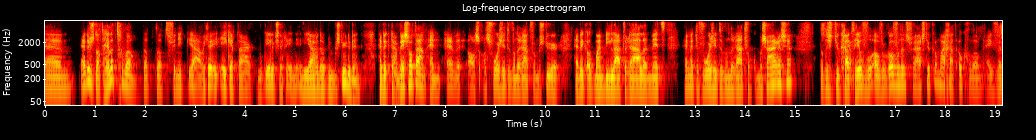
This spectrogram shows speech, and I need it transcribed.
Um, hè, dus dat helpt gewoon. Dat, dat vind ik, ja, weet je, ik, ik, heb daar, moet ik eerlijk zeggen, in, in de jaren dat ik nu bestuurder ben, heb ik daar best wat aan. En hè, als, als voorzitter van de Raad van Bestuur heb ik ook mijn bilaterale met, hè, met de voorzitter van de Raad van Commissarissen. Dat is natuurlijk, gaat heel veel over governance vraagstukken, maar gaat ook gewoon even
